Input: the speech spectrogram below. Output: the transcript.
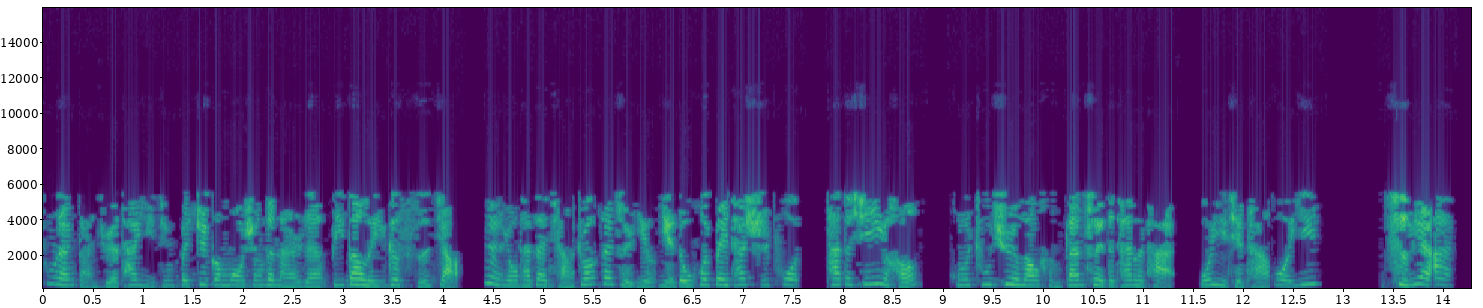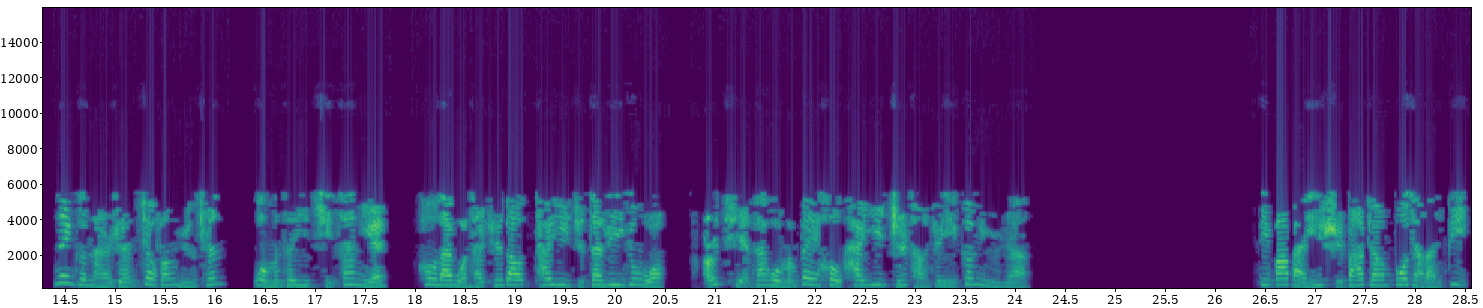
突然感觉他已经被这个陌生的男人逼到了一个死角，任由他再强装再嘴硬，也都会被他识破。他的心一横，豁出去了，很干脆的摊了牌。我以前谈过一次恋爱，那个男人叫方云琛，我们在一起三年，后来我才知道他一直在利用我，而且在我们背后还一直藏着一个女人。第八百一十八章播讲完毕。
